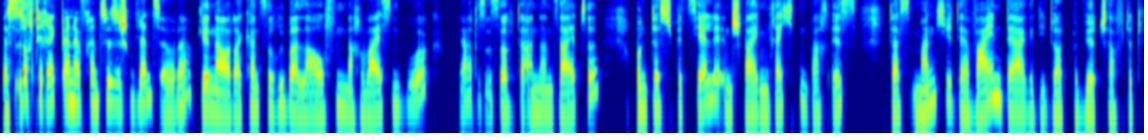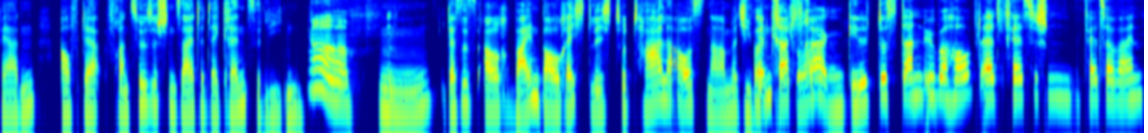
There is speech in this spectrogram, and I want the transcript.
Das, das ist doch direkt an der französischen Grenze, oder? Genau, da kannst du rüberlaufen nach Weißenburg. Ja, das ist auf der anderen Seite. Und das Spezielle in Schweigen-Rechtenbach ist, dass manche der Weinberge, die dort bewirtschaftet werden, auf der französischen Seite der Grenze liegen. Ah. Mhm. Das ist auch weinbaurechtlich totale Ausnahme. Ich wollte gerade fragen, gilt das dann überhaupt als pfälzischen Pfälzer Wein?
